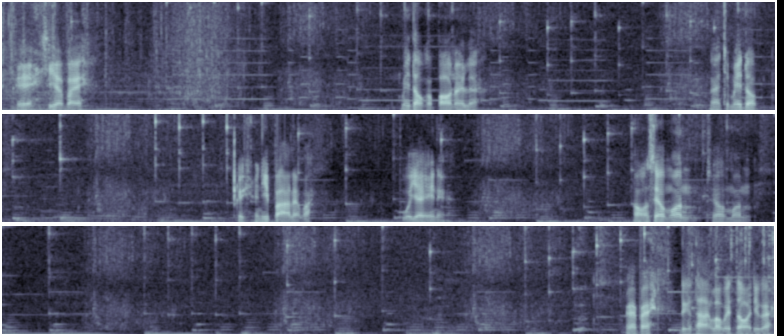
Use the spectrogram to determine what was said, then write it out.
โอเคเคลียร์ไป ไม่ดอกกระเป๋าหน่อยเหรอน่าจะไม่ดอกเฮ้ยอันนี้ปลาอะไรวะ ตัวใหญ่เนี่ยอ๋อแซลมอนแซลมอน ไปไปเดินทางเราไปต่อดีกว่า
